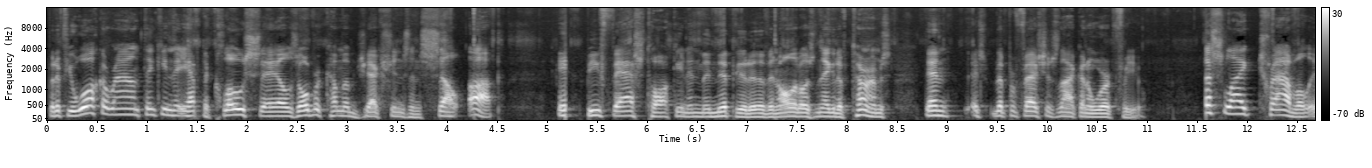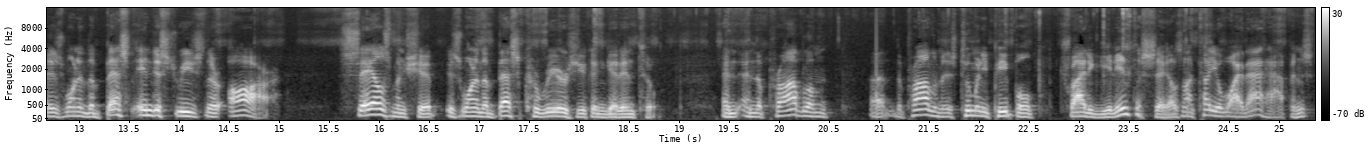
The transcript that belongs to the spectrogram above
But if you walk around thinking that you have to close sales, overcome objections, and sell up, and be fast talking and manipulative and all of those negative terms, then the profession's not going to work for you. Just like travel is one of the best industries there are, salesmanship is one of the best careers you can get into. And, and the problem uh, the problem is too many people try to get into sales, and I'll tell you why that happens.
